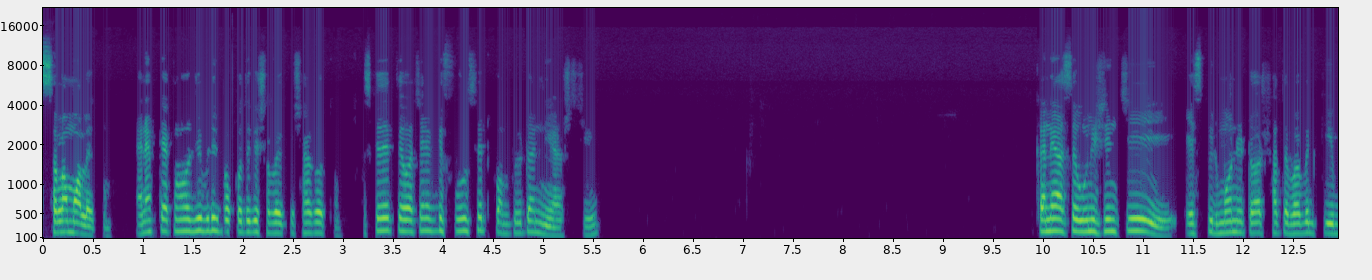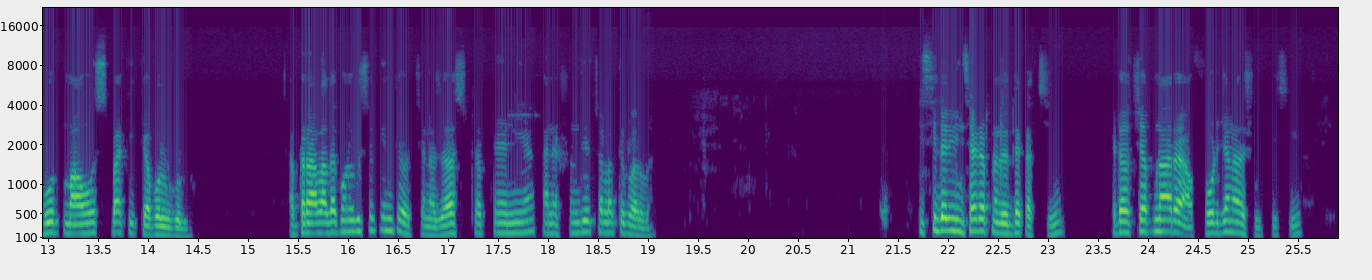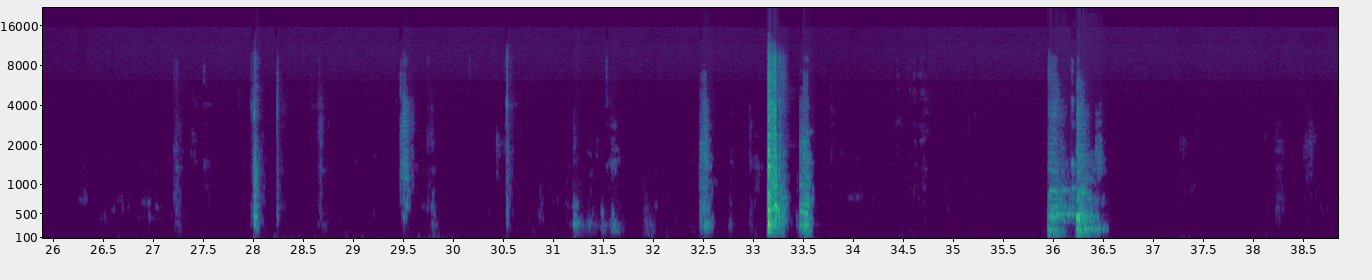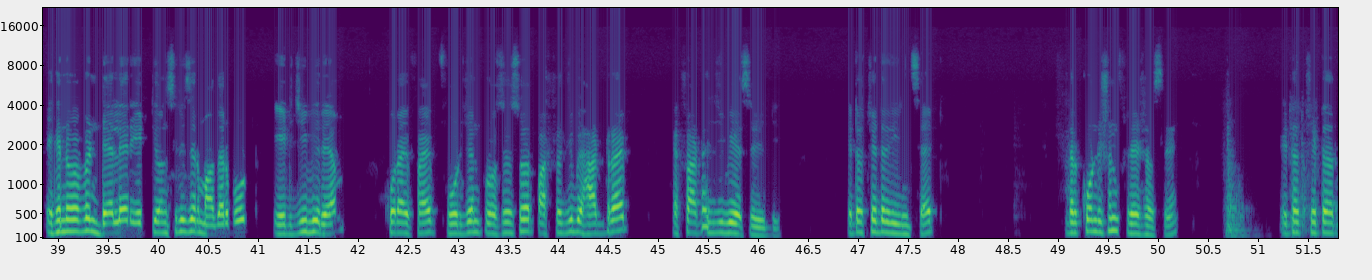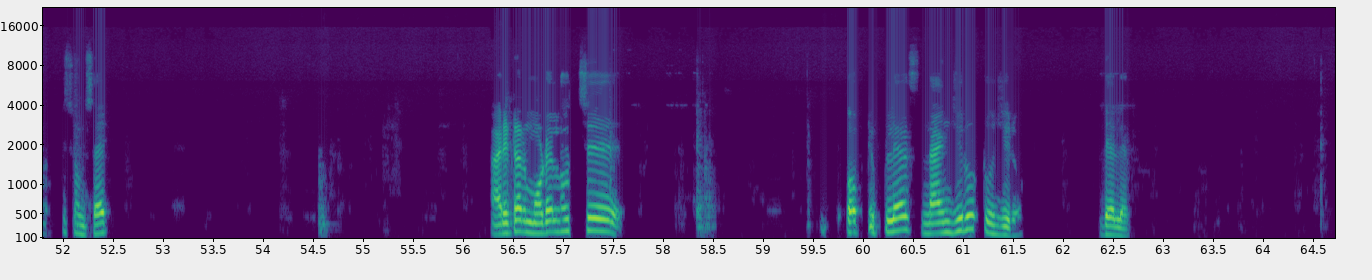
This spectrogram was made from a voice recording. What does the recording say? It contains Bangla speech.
আসসালামু আলাইকুম। এনএফ টেকনোলজি পক্ষ থেকে সবাইকে স্বাগত আজকে দেখতে পাচ্ছেন একটি ফুল সেট কম্পিউটার নিয়ে আসছি। এখানে আছে উনিশ ইঞ্চি এসপির মনিটর সাথে পাবেন কিবোর্ড মাউস বাকি কেবলগুলো আপনার আলাদা কোনো কিছু কিনতে হচ্ছে না জাস্ট আপনি নিয়ে কানেকশন দিয়ে চালাতে পারবেন। পিসিটার ইনসাইড আপনাদের দেখাচ্ছি। এটা হচ্ছে আপনার ফোর জেনারেশন পিসি এখানে পাবেন ডেলের এইটটি ওয়ান সিরিজের motherboard eight GB RAM core i five four gen processor পাঁচশো জিবি হার্ড ড্রাইভ একশো আঠাশ জিবি এসএসডি এটা হচ্ছে এটার ইনসাইড এটার কন্ডিশন ফ্রেশ আছে। এটা হচ্ছে এটার পিছন সাইড আর এটার মডেল হচ্ছে OptiPlex nine zero two zero ডেলের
